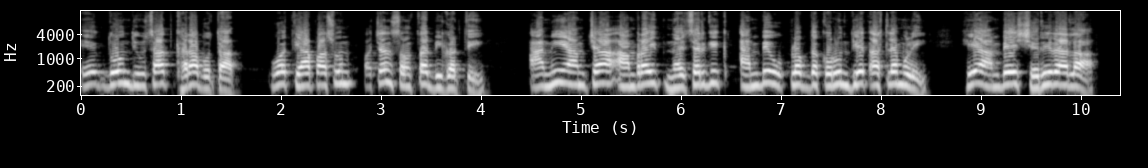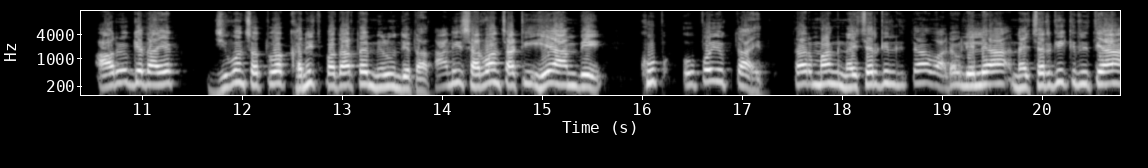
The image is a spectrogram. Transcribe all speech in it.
एक दोन दिवसात खराब होतात व त्यापासून पचनसंस्था बिघडते. आम्ही आमच्या आंबराईत नैसर्गिक आंबे उपलब्ध करून देत असल्यामुळे हे आंबे शरीराला आरोग्यदायक जीवनसत्व खनिज पदार्थ मिळवून देतात. आणि सर्वांसाठी हे आंबे खूप उपयुक्त आहेत. तर मग नैसर्गिकरित्या वाढवलेल्या नैसर्गिकरित्या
